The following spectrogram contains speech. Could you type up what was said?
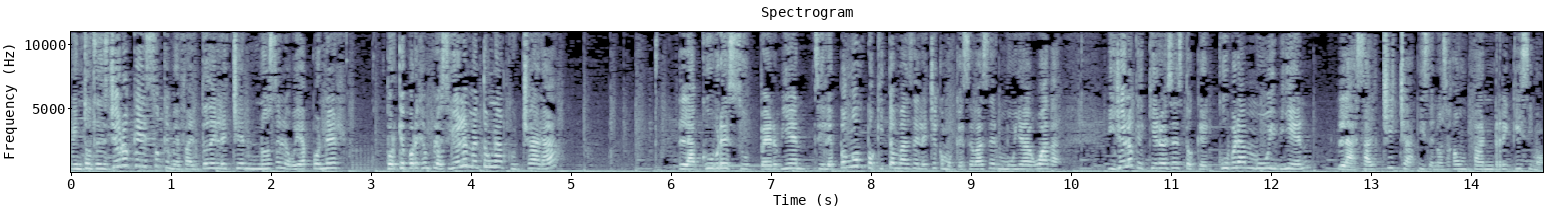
Entonces yo creo que eso que me faltó de leche no se lo voy a poner. Porque, por ejemplo, si yo le meto una cuchara, la cubre súper bien. Si le pongo un poquito más de leche, como que se va a hacer muy aguada. Y yo lo que quiero es esto, que cubra muy bien la salchicha y se nos haga un pan riquísimo.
